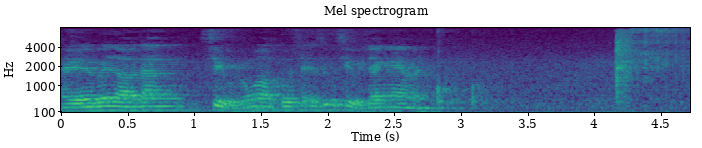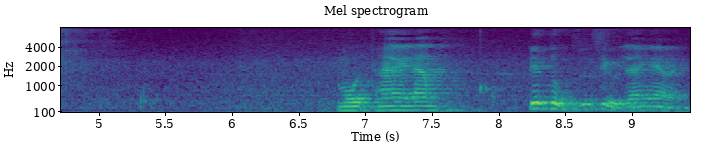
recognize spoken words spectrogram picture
thì bây giờ đang xỉu đúng không? Tôi sẽ giữ xỉu cho anh em này. Một, hai, năm. Tiếp tục giữ xỉu cho anh em này.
